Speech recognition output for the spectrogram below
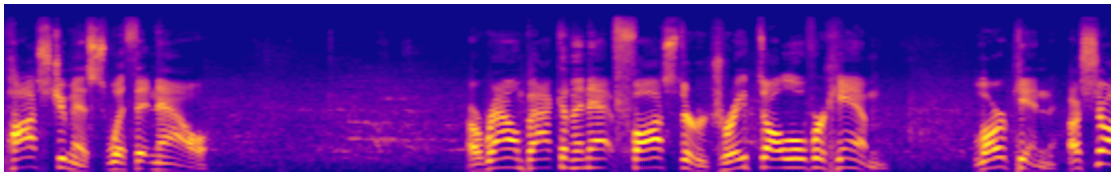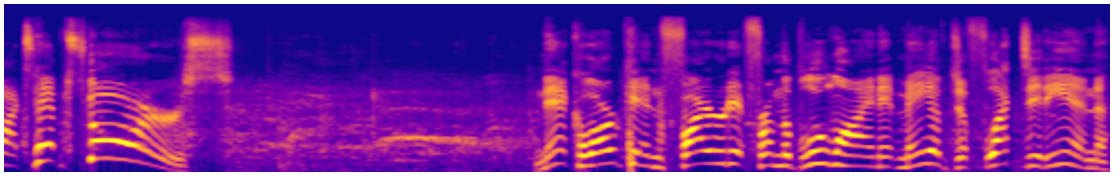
Posthumus with it now. Around back of the net, Foster draped all over him. Larkin, a shot, tipped, scores! Nick Larkin fired it from the blue line. It may have deflected in.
